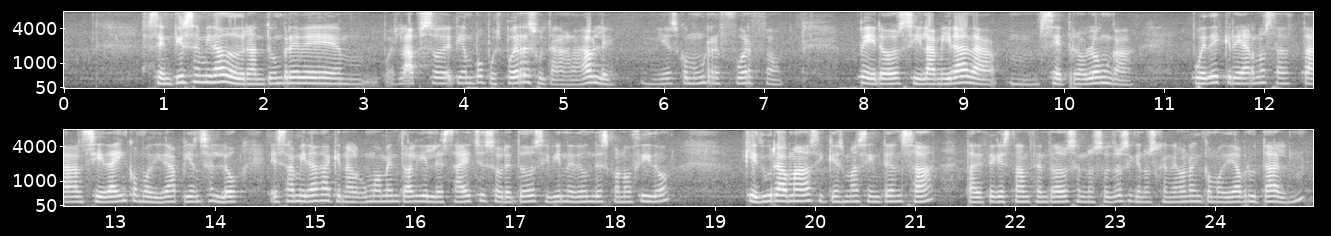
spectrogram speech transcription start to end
Sentirse mirado durante un breve pues, lapso de tiempo pues, puede resultar agradable y es como un refuerzo. Pero si la mirada mm, se prolonga, puede crearnos hasta ansiedad e incomodidad. Piénsenlo, esa mirada que en algún momento alguien les ha hecho y sobre todo si viene de un desconocido, que dura más y que es más intensa, parece que están centrados en nosotros y que nos genera una incomodidad brutal.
